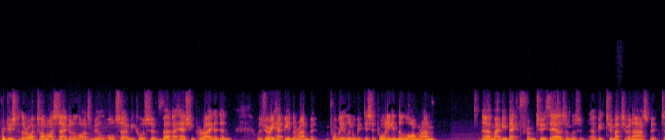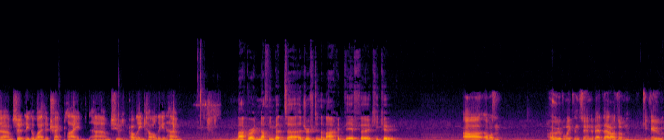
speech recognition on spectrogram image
produced at the right time. I saved on Eliza Beale also because of uh, how she paraded and was very happy in the run, but probably a little bit disappointing in the long run. Uh, maybe back from 2000 was a bit too much of an ask, but um, certainly the way the track played, um, she was probably entitled to get home. Mark Roden, nothing but uh, a drift in the market there for Kiku. Uh, I wasn't overly concerned about that. I thought Kiku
